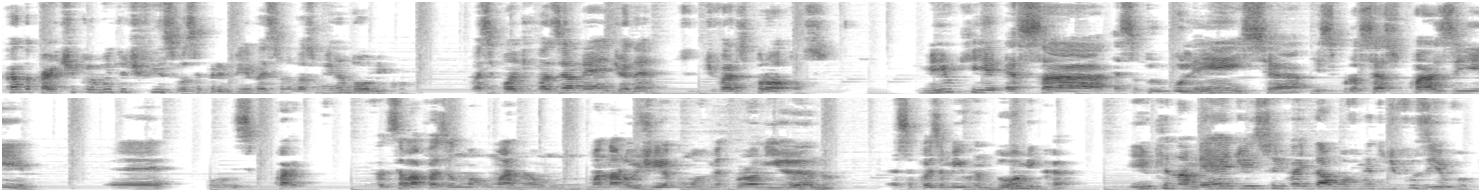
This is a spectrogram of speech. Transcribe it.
cada partícula é muito difícil você prever, vai ser um negócio meio randômico. Mas você pode fazer a média, né, de, de vários prótons. Meio que essa, essa turbulência, esse processo quase, é, esse, sei lá, fazendo uma, uma, uma analogia com o movimento browniano, essa coisa meio randômica, meio que na média isso vai dar um movimento difusivo.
